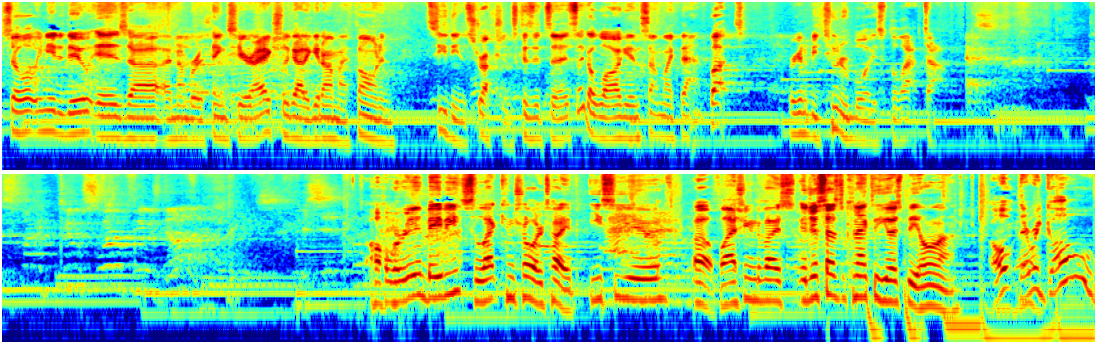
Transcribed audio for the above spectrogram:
So what we need to do is uh, a number of things here. I actually got to get on my phone and see the instructions because it's a, it's like a login, something like that. But we're gonna be tuner boys with the laptop. Oh, we're in, baby. Select controller type. ECU. Oh, flashing device. It just has to connect to USB. Hold on. Oh, there we go.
